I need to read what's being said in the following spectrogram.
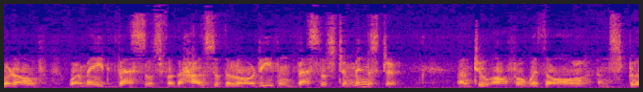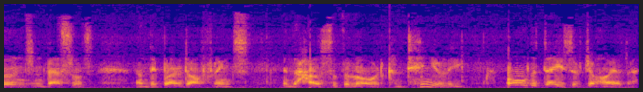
whereof were made vessels for the house of the Lord, even vessels to minister, and to offer withal, and spoons and vessels, and they burnt offerings in the house of the Lord continually all the days of Jehoiada.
